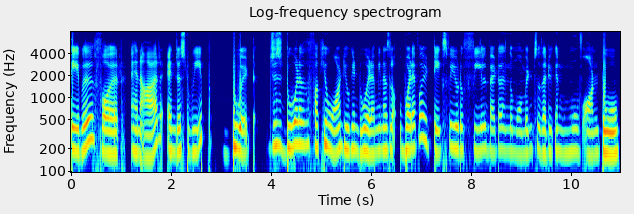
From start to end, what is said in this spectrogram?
table for an hour and just weep, do it. Just do whatever the fuck you want. You can do it. I mean, as lo- whatever it takes for you to feel better in the moment, so that you can move on to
